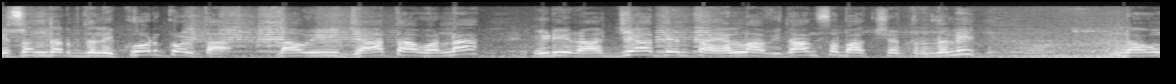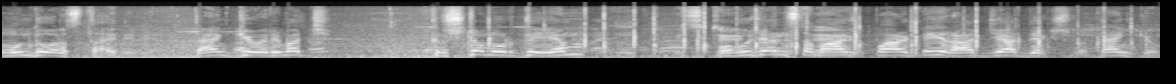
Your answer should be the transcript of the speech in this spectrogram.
ಈ ಸಂದರ್ಭದಲ್ಲಿ ಕೋರ್ಕೊಳ್ತಾ ನಾವು ಈ ಜಾಥಾವನ್ನು ಇಡೀ ರಾಜ್ಯಾದ್ಯಂತ ಎಲ್ಲ ವಿಧಾನಸಭಾ ಕ್ಷೇತ್ರದಲ್ಲಿ ನಾವು ಮುಂದುವರಿಸ್ತಾ ಇದ್ದೀವಿ. Thank you very much Krishnamurthy M, Bahujan. Samaj party ರಾಜ್ಯಾಧ್ಯಕ್ಷರು. Thank you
